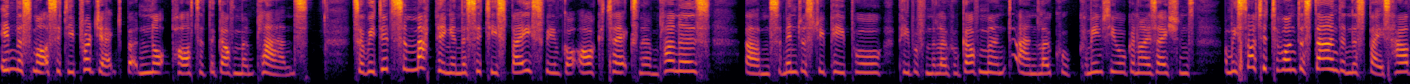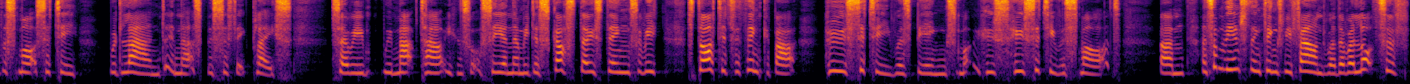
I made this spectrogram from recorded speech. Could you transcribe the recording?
in the Smart City project, but not part of the government plans. So we did some mapping in the city space. We've got architects and planners, um, some industry people, people from the local government and local community organisations. And we started to understand in the space how the smart city would land in that specific place. So we, we mapped out, you can sort of see, and then we discussed those things. So we started to think about whose city was being, whose, whose city was smart. Um, and some of the interesting things we found were there were lots of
